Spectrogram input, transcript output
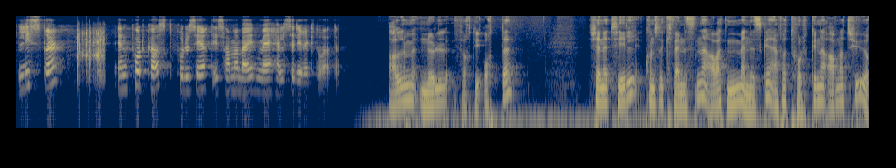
Listre, en podkast produsert i samarbeid med Helsedirektoratet. Alm 048 kjenner til konsekvensene av at mennesket er fortolkende av natur,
